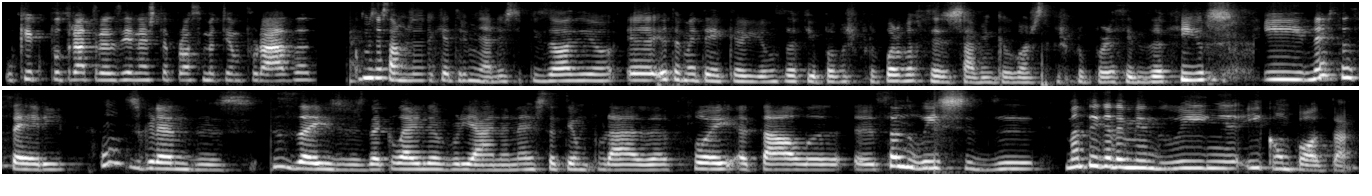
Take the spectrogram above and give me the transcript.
o que é que poderá trazer nesta próxima temporada Como já estamos aqui a terminar este episódio, eh, eu também tenho aqui um desafio para vos propor. Vocês sabem que eu gosto de vos propor assim desafios. E nesta série, um dos grandes desejos da Claire e da Brianna nesta temporada foi a tal uh, sanduíche de manteiga de amendoim e compota.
